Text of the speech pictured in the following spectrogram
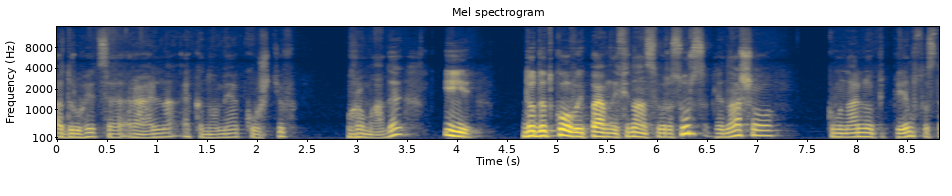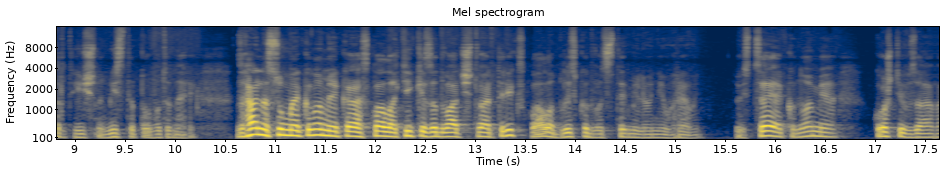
А друге це реальна економія коштів громади і додатковий певний фінансовий ресурс для нашого комунального підприємства стратегічного міста Павлотенері. Загальна сума економії, яка склала тільки за 24 рік, склала близько 20 мільйонів гривень. Тобто це економія коштів за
